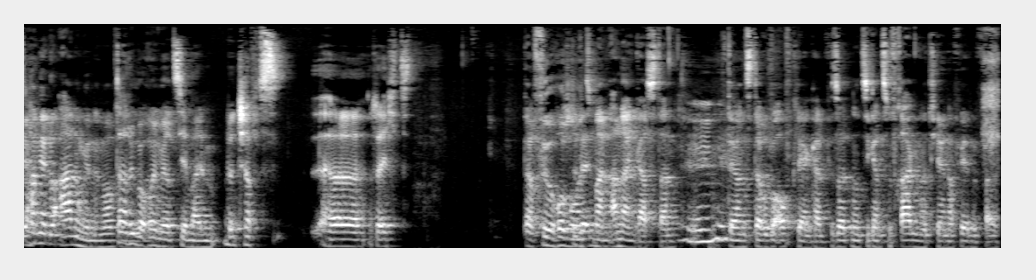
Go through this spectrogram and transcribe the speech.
Wir haben ja nur Ahnungen immer. Darüber holen wir uns hier mal ein Wirtschaftsrecht. Dafür holen wir uns mal einen anderen Gast dann, der uns darüber aufklären kann. Wir sollten uns die ganzen Fragen notieren, auf jeden Fall.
